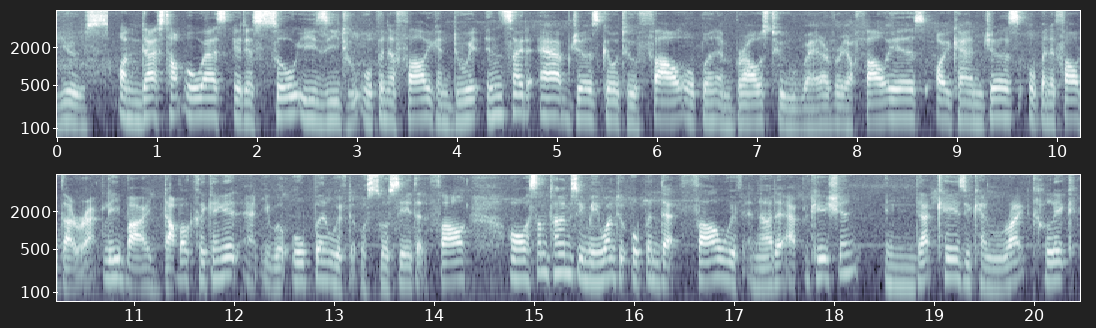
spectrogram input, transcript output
use. On desktop OS, it is so easy to open a file. You can do it inside the app. Just go to File, Open, and browse to wherever your file is. Or you can just open the file directly by double clicking it and it will open with the associated file. Or sometimes you may want to open that file with another application. In that case, you can right click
